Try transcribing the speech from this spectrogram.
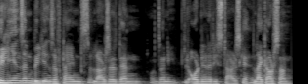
billions and billions of times larger than हुन्छ नि अर्डिनरी स्टार्स क्या लाइक आवर सन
